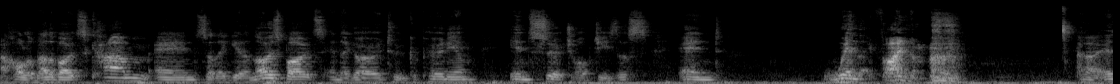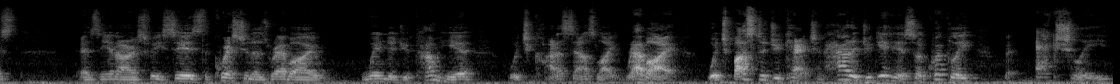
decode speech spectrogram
a whole of other boats come, and so they get in those boats and they go to Capernaum in search of Jesus. And when they find them, uh, as as the NRSV says, the question is, Rabbi, when did you come here? Which kind of sounds like, Rabbi, which bus did you catch and how did you get here so quickly? But actually,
